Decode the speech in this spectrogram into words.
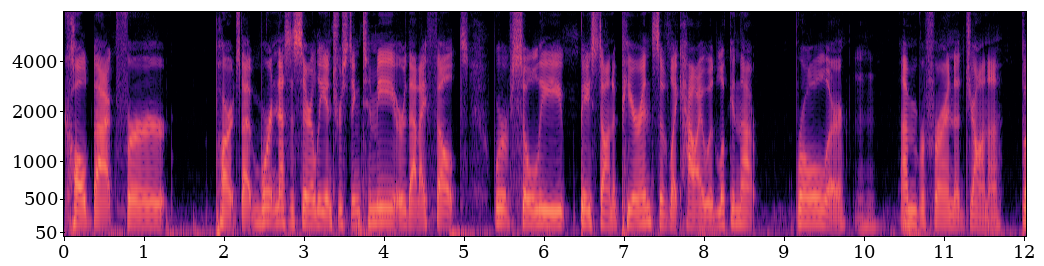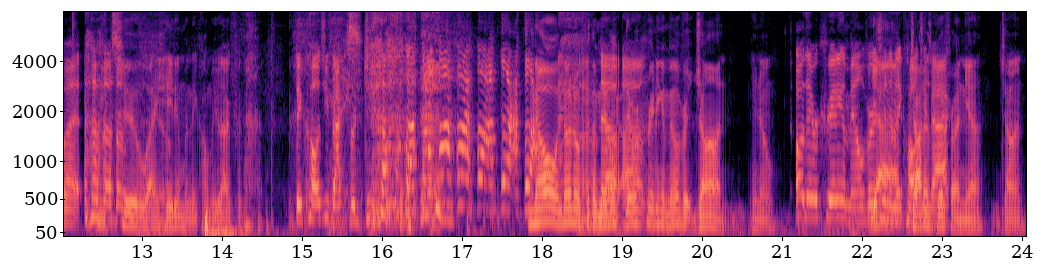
called back for parts that weren't necessarily interesting to me or that I felt were solely based on appearance of like how I would look in that role or Mhm. I'm referring to Johnna. But Me too. I hate it when they call me back for that. They called you back for John. no, no, no. For the No, male, they were um, creating a male version. John, you know. Oh, they were creating a male version yeah, and they called Johnna's you back. boyfriend. Yeah, John.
